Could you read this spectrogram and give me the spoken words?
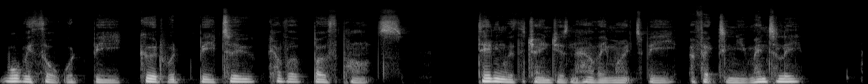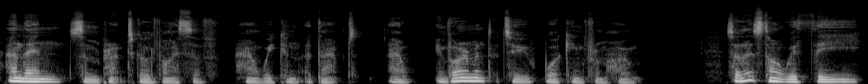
what we thought would be good would be to cover both parts dealing with the changes and how they might be affecting you mentally, and then some practical advice of how we can adapt our environment to working from home. So let's start with the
